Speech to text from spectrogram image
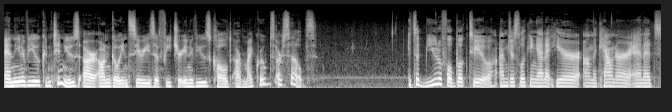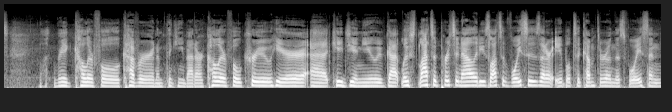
And the interview continues our ongoing series of feature interviews called Our Microbes Ourselves. It's a beautiful book too. I'm just looking at it here on the counter, and it's very colorful cover, and I'm thinking about our colorful crew here at KGNU. We've got lots of personalities, lots of voices that are able to come through in this voice. And,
